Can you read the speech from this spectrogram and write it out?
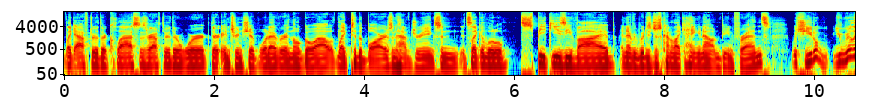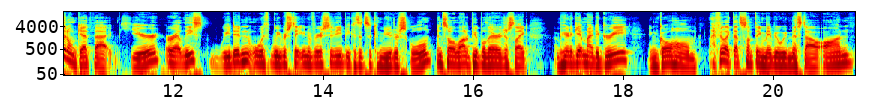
like after their classes or after their work, their internship, whatever, and they'll go out like to the bars and have drinks and it's like a little speakeasy vibe and everybody's just kind of like hanging out and being friends, which you don't you really don't get that here or at least we didn't with Weber State University because it's a commuter school. And so a lot of people there are just like I'm here to get my degree and go home. I feel like that's something maybe we missed out on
